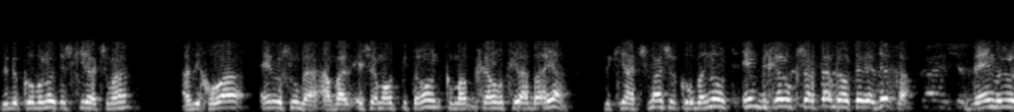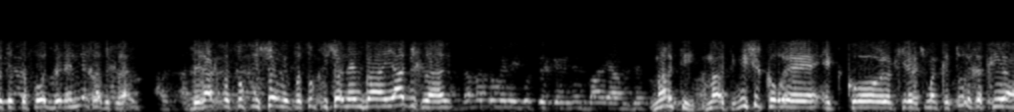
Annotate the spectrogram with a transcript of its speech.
ובקורבנות יש קריאת שמע, אז לכאורה אין לו שום בעיה, אבל יש שם עוד פתרון, כלומר בכלל לא מתחילה הבעיה. בקריאת שמע של קורבנות, אין בכלל וקשרתם לאותו ידיך, ואין והיו לו תוספות בין עיניך בכלל. זה רק פסוק ראשון, בפסוק ראשון אין בעיה בכלל. אמרתי, אמרתי, מי שקורא את כל הקריאת שמע כתוב לכתחילה,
